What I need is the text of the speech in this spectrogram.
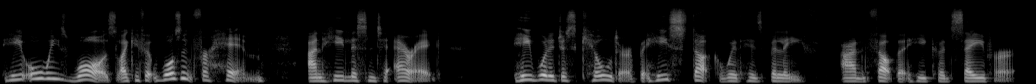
he always was. Like, if it wasn't for him and he listened to Eric, he would have just killed her. But he stuck with his belief and felt that he could save her.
